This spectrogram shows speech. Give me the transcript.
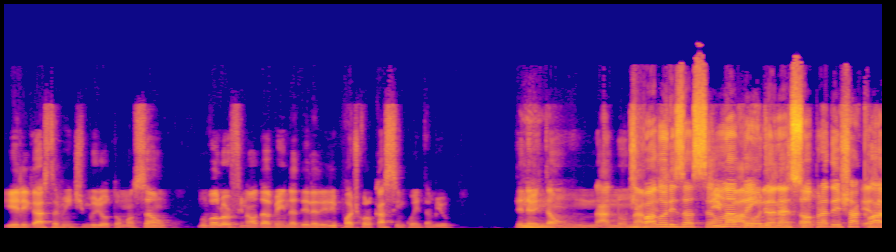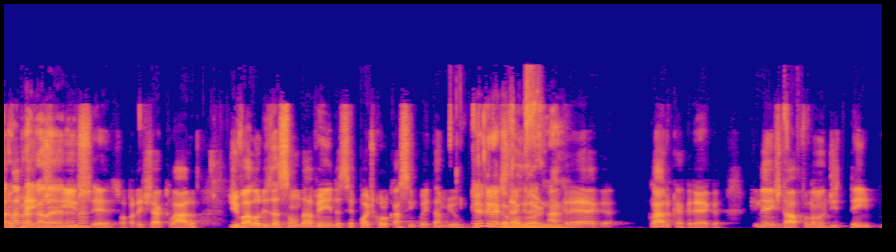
e ele gasta 20 mil de automação, no valor final da venda dele ali, ele pode colocar 50 mil. Entendeu? Uhum. Então, na, no- De na valorização de na venda, né? valorização- Só pra deixar claro pra Exatamente, galera, né? isso, é, só para deixar claro, de valorização da venda, você pode colocar 50 mil. Porque agrega valor, agrega, né? Agrega, claro que agrega. Que nem a gente tava falando de tempo.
